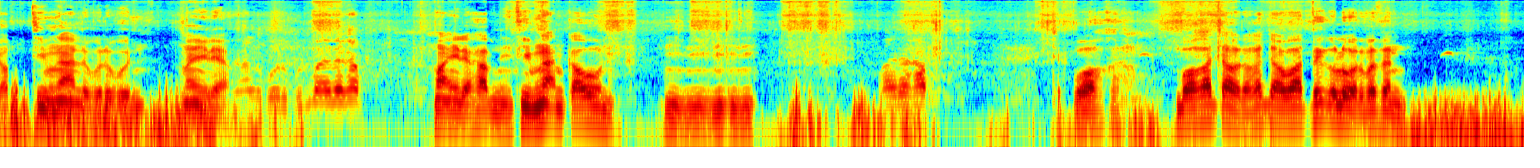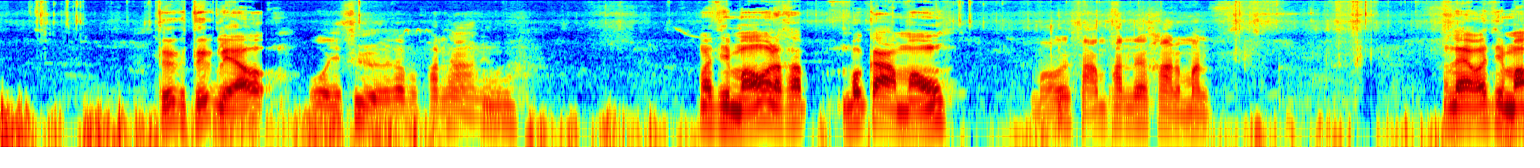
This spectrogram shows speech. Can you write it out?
กับทีมงานเลยบ่ได้เบิ่นไม่แล้วงานระเบิดบุญไม้นะครับไม่แล้วครับนี่ทีมงานเก่านี่นี่นี่นี่ไปนะครับจักบ่อครับบ่อเขาเจ้าแต่เขาเจ้าว่าตึกกระโดดว่าซั่นตึกตึกแล้วโอ้ยซื้อครับพันห้านี่ว่าสิเหมาล่ะครับบ่กล้าเหมาเหมาสามพันได้ค่าน้ำมัน นั่นแหละว่าสิเหมา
